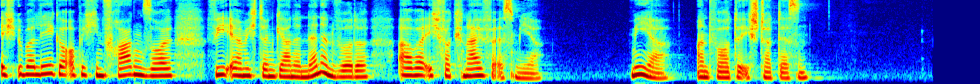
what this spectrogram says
Ich überlege, ob ich ihn fragen soll, wie er mich denn gerne nennen würde, aber ich verkneife es mir. Mia, antworte ich stattdessen.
